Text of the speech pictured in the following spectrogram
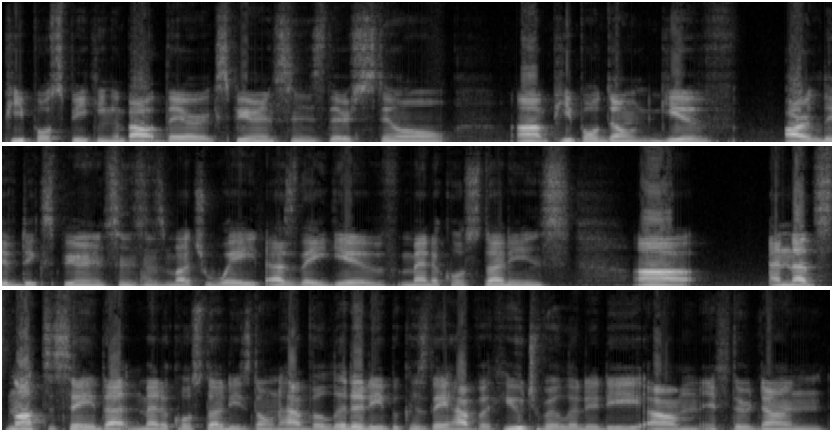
people speaking about their experiences. There's still uh, people don't give our lived experiences as much weight as they give medical studies. Uh, and that's not to say that medical studies don't have validity because they have a huge validity um, if they're done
